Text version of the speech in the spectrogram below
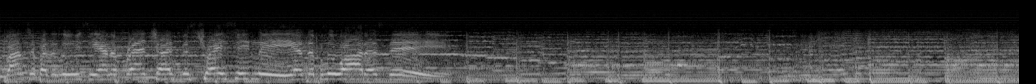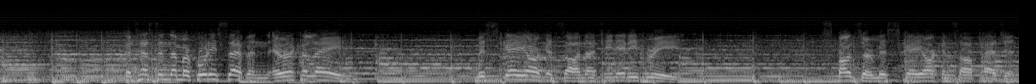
sponsored by the Louisiana franchise, Miss Tracy Lee and the Blue Odyssey. Contestant number 47, Erica Lane, Miss Gay, Arkansas, 1983. Sponsor, Miss Gay, Arkansas pageant.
